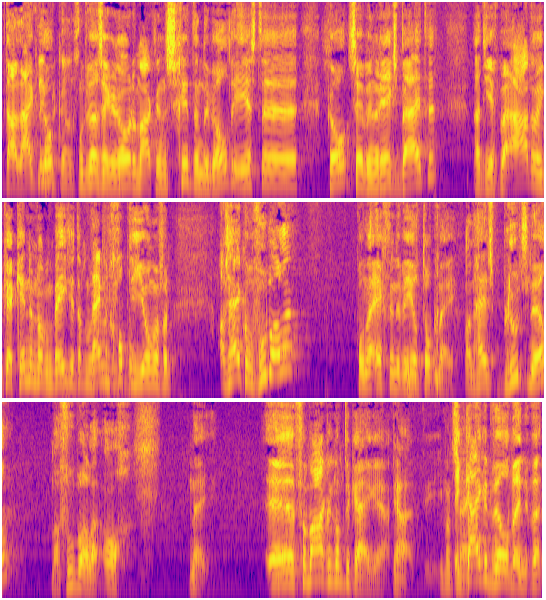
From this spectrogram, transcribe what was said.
daar lijkt het op. Ik moet wel zeggen, Rode maakte een schitterende goal. De eerste eh, goal. Ze hebben een rechtsbuiten. Nou, die heeft bij ADO, ik herken hem nog een beetje. Dat moet- die jongen van... Als hij kon voetballen, kon hij echt in de wereldtop mee. Want hij is bloedsnel. Maar voetballen, och, nee. Eh, vermakelijk om te kijken, ja. Ja, iemand Ik zei... kijk het wel. we- we-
